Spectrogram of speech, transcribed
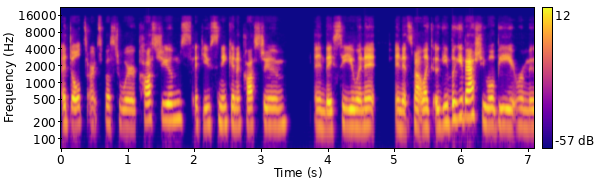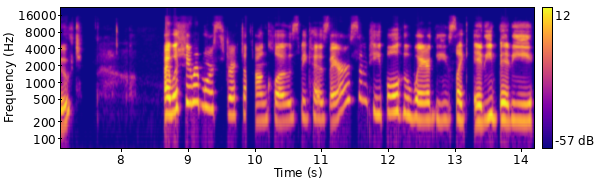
adults aren't supposed to wear costumes. If you sneak in a costume and they see you in it and it's not like Oogie Boogie Bash, you will be removed. I wish they were more strict on clothes because there are some people who wear these like itty bitty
